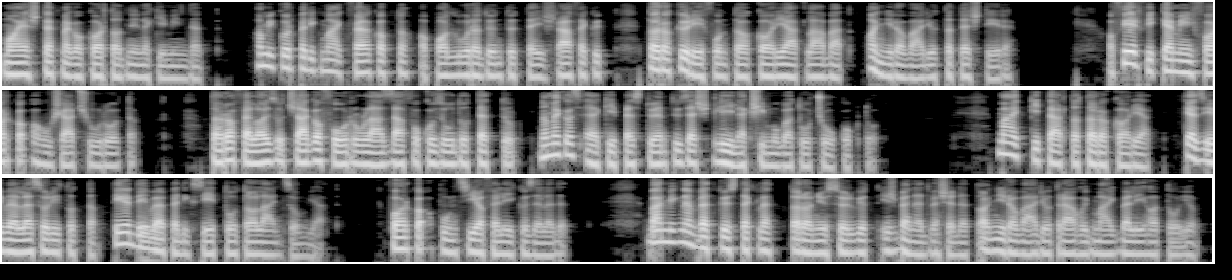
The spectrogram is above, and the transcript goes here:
Ma este meg akart adni neki mindent. Amikor pedig Mike felkapta, a padlóra döntötte és ráfeküdt, Tara köré fonta a karját, lábát, annyira vágyott a testére. A férfi kemény farka a húsát súrolta. Tara felajzottsága forró lázzá fokozódott ettől, na meg az elképesztően tüzes, léleksimogató csókoktól. Mike kitárta Tara karját, kezével leszorította, térdével pedig széttolta a lány combját. Farka a puncia felé közeledett. Bár még nem vetköztek le, Tara szörgött és benedvesedett, annyira vágyott rá, hogy Mike belé hatoljon.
